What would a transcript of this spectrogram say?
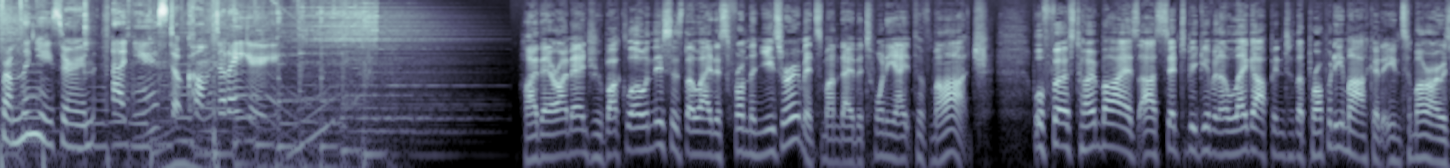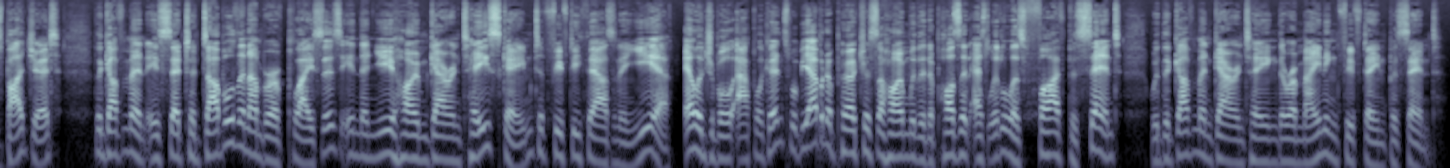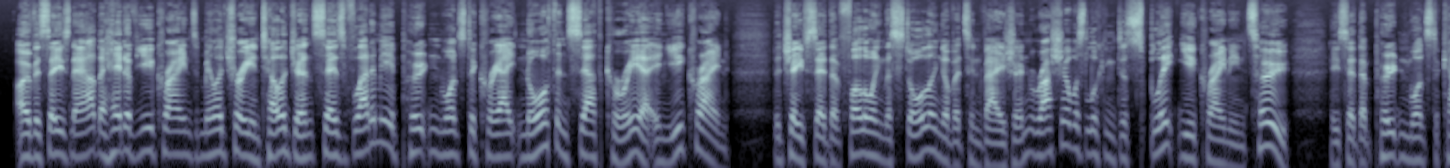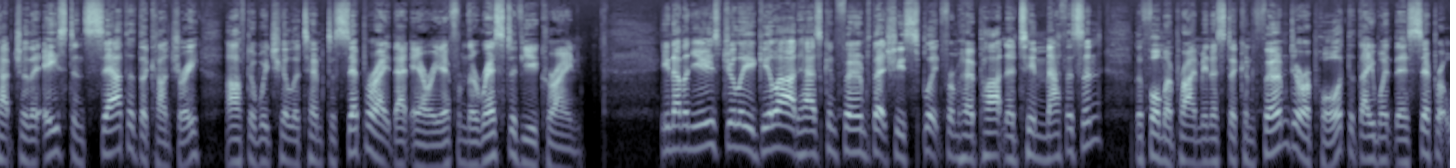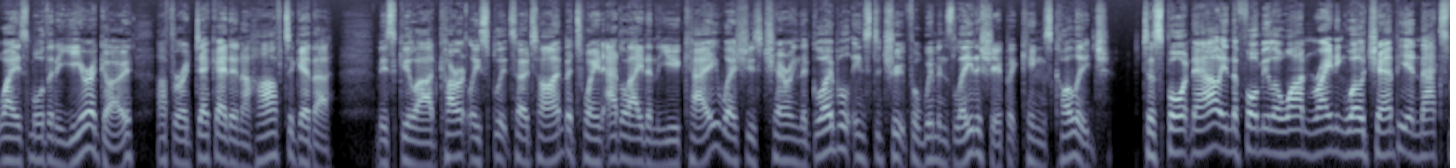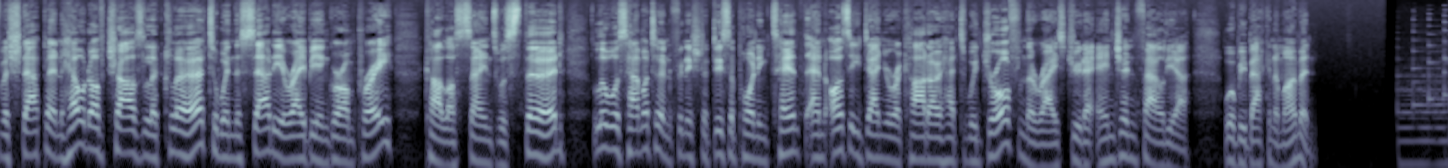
From the newsroom at news.com.au. Hi there, I'm Andrew Bucklow, and this is the latest from the newsroom. It's Monday, the 28th of March. Well, first home buyers are set to be given a leg up into the property market in tomorrow's budget. The government is set to double the number of places in the new home guarantee scheme to 50,000 a year. Eligible applicants will be able to purchase a home with a deposit as little as 5%, with the government guaranteeing the remaining 15%. Overseas now, the head of Ukraine's military intelligence says Vladimir Putin wants to create North and South Korea in Ukraine. The chief said that following the stalling of its invasion, Russia was looking to split Ukraine in two. He said that Putin wants to capture the east and south of the country, after which he'll attempt to separate that area from the rest of Ukraine. In other news, Julia Gillard has confirmed that she's split from her partner Tim Mathieson. The former Prime Minister confirmed a report that they went their separate ways more than a year ago after a decade and a half together. Miss Gillard currently splits her time between Adelaide and the UK, where she's chairing the Global Institute for Women's Leadership at King's College. To sport now, in the Formula One, reigning world champion Max Verstappen held off Charles Leclerc to win the Saudi Arabian Grand Prix. Carlos Sainz was third. Lewis Hamilton finished a disappointing 10th, and Aussie Daniel Ricciardo had to withdraw from the race due to engine failure. We'll be back in a moment.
